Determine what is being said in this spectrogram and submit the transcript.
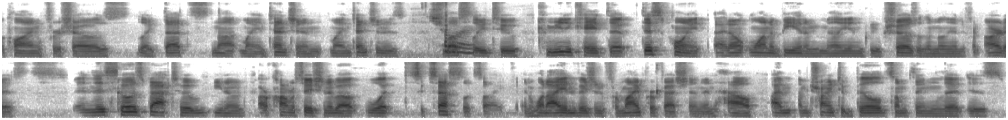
applying for shows. Like that's not my intention. My intention is sure. mostly to communicate that at this point i don't want to be in a million group shows with a million different artists and this goes back to you know our conversation about what success looks like and what I envision for my profession and how I'm, I'm trying to build something that is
